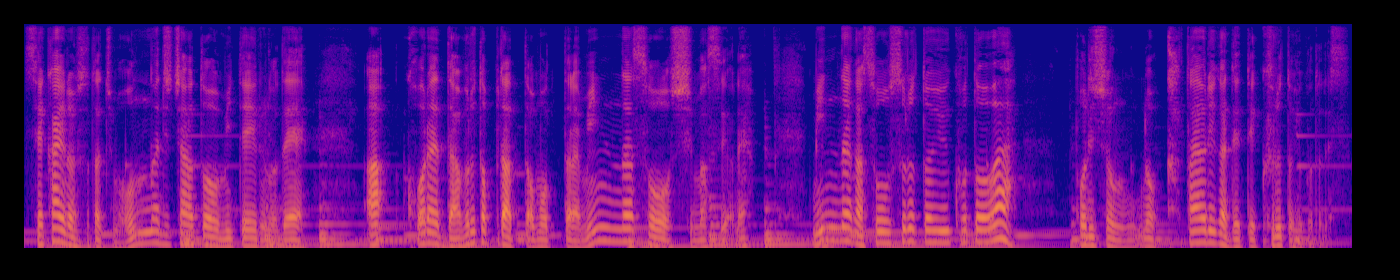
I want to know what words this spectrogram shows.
世界の人たちも同じチャートを見ているのであこれダブルトップだと思ったらみんなそうしますよね。みんながそうするということはポジションの偏りが出てくるということです。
